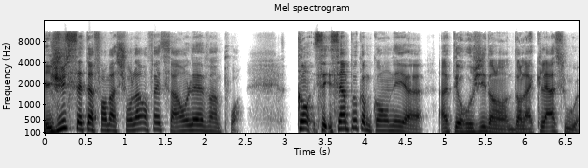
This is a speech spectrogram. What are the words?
Et juste cette information-là, en fait, ça enlève un poids c'est un peu comme quand on est euh, interrogé dans, la classe où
